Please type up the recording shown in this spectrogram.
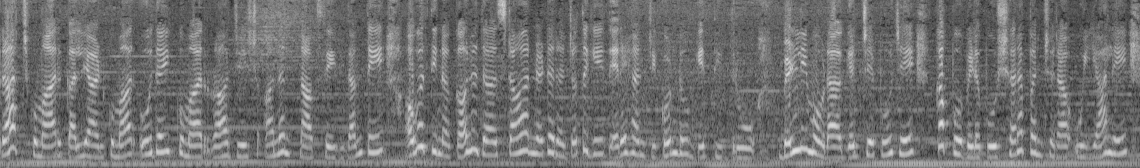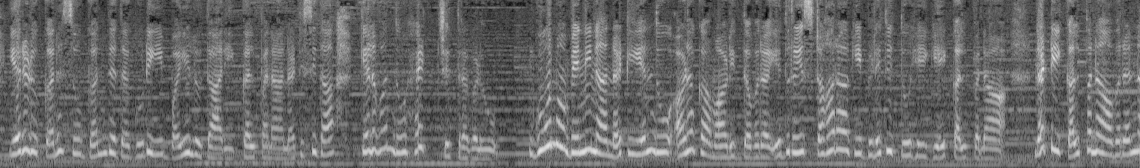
ರಾಜ್ಕುಮಾರ್ ಕಲ್ಯಾಣ್ ಕುಮಾರ್ ಉದಯ್ ಕುಮಾರ್ ರಾಜೇಶ್ ಅನಂತ್ ನಾಗ್ ಸೇರಿದಂತೆ ಅವತ್ತಿನ ಕಾಲದ ಸ್ಟಾರ್ ನಟರ ಜೊತೆಗೆ ತೆರೆ ಹಂಚಿಕೊಂಡು ಗೆದ್ದಿದ್ರು. ಬೆಳ್ಳಿಮೋಡ, ಗೆಜ್ಜೆ ಪೂಜೆ, ಕಪ್ಪು ಬೆಳಪು ಶರಪಂಚರ ಉಯ್ಯಾಲೆ, ಎರಡು ಕನಸು, ಗಂಧದ ಗುಡಿ, ಬಯಲು ದಾರಿ ಕಲ್ಪನಾ ನಟಿಸಿದ ಕೆಲವೊಂದು ಹೆಡ್ ಚಿತ್ರಗಳು. ಗೂನು ಬೆನ್ನಿನ ನಟಿ ಎಂದು ಅಣಕ ಮಾಡಿದ್ದವರ ಎದುರೇ ಸ್ಟಾರ್ ಆಗಿ ಬೆಳೆದಿದ್ದು ಹೇಗೆ ಕಲ್ಪನಾ? ನಟಿ ಕಲ್ಪನಾ ಅವರನ್ನ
